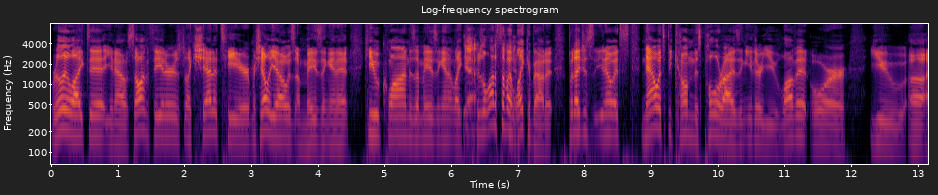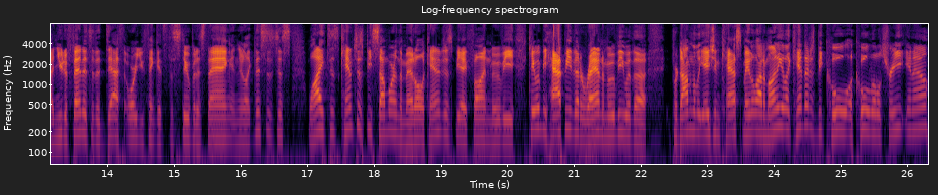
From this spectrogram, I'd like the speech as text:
Really liked it. You know, saw it in theaters. Like shed a tear. Michelle Yeoh is amazing in it. Ke Huy Quan is amazing in it. Like Yeah. there's a lot of stuff I like about it, but I just you know it's now it's become this polarizing. Either you love it or you uh, and you defend it to the death, or you think it's the stupidest thing, and you're like, this is just why? Just can't it just be somewhere in the middle? Can't it just be a fun movie? Can't we be happy that a random movie with a predominantly Asian cast made a lot of money? Like, can't that just be cool? A cool little treat, you know?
